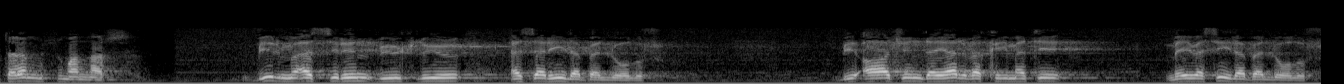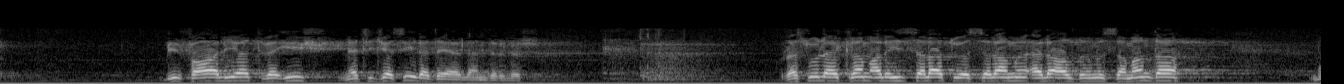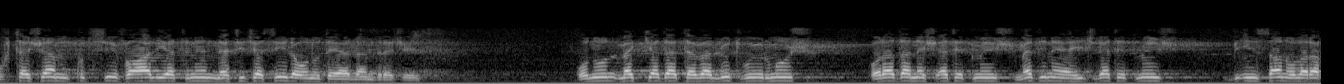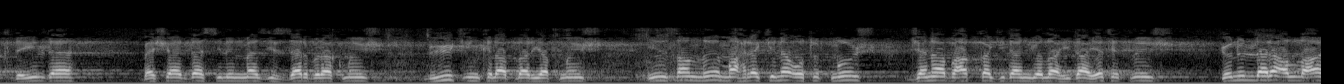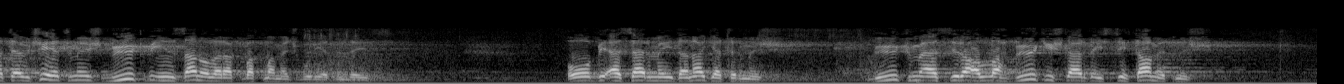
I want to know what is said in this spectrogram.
Muhterem Müslümanlar, bir müessirin büyüklüğü eseriyle belli olur. Bir ağacın değer ve kıymeti meyvesiyle belli olur. Bir faaliyet ve iş neticesiyle değerlendirilir. Resul-i Ekrem aleyhissalatu vesselam'ı ele aldığımız zaman da muhteşem kutsi faaliyetinin neticesiyle onu değerlendireceğiz. Onun Mekke'de tevellüt buyurmuş, orada neş'et etmiş, Medine'ye hicret etmiş bir insan olarak değil de beşerde silinmez izler bırakmış, büyük inkılaplar yapmış, insanlığı mahrekine oturtmuş, Cenab-ı Hakk'a giden yola hidayet etmiş, gönülleri Allah'a tevcih etmiş büyük bir insan olarak bakma mecburiyetindeyiz. O bir eser meydana getirmiş. Büyük müessiri Allah büyük işlerde istihdam etmiş.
